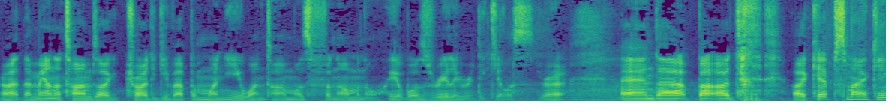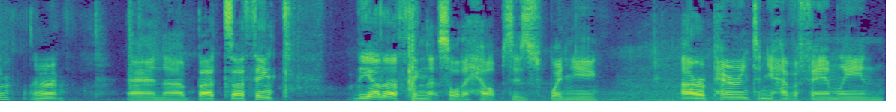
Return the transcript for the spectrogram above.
Right, the amount of times I tried to give up in one year one time was phenomenal. It was really ridiculous, right? And uh, but I I kept smoking, all right, and uh, but I think the other thing that sort of helps is when you are a parent and you have a family and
